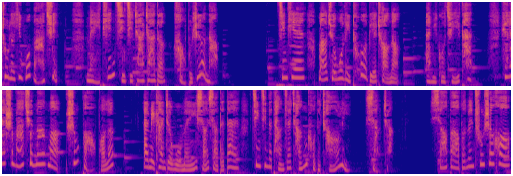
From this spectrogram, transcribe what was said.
住了一窝麻雀，每天叽叽喳喳的，好不热闹。今天麻雀窝里特别吵闹，艾米过去一看，原来是麻雀妈妈生宝宝了。艾米看着五枚小小的蛋，静静地躺在敞口的巢里，想着：小宝宝们出生后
